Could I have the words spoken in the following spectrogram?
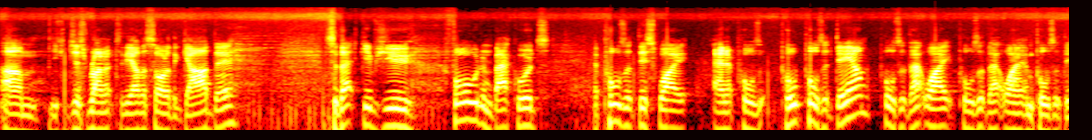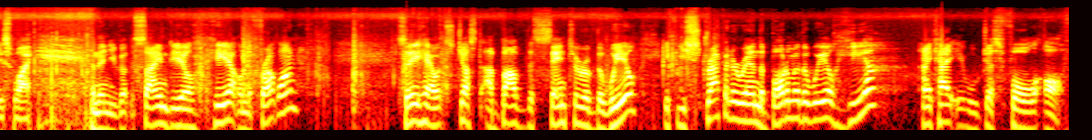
Um, you can just run it to the other side of the guard there. So that gives you forward and backwards. It pulls it this way and it pulls, pull, pulls it down, pulls it that way, pulls it that way and pulls it this way. And then you've got the same deal here on the front one. See how it's just above the center of the wheel? If you strap it around the bottom of the wheel here, okay, it will just fall off.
